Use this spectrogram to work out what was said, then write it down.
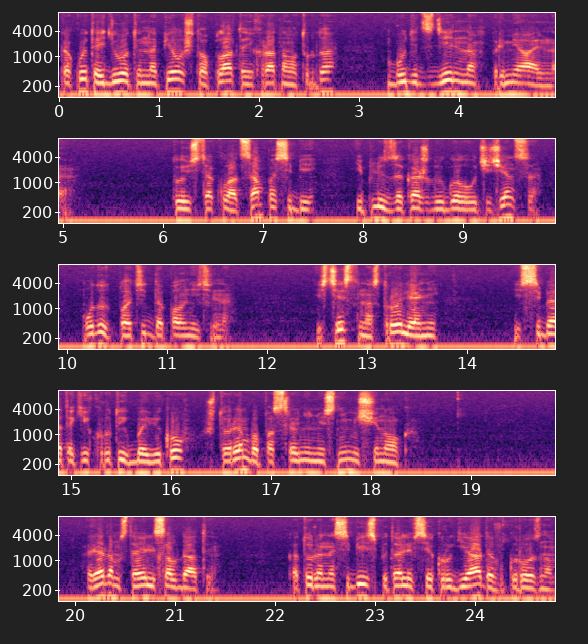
Какой-то идиот им напел, что оплата их ратного труда будет сделана премиальная. То есть оклад сам по себе и плюс за каждую голову чеченца будут платить дополнительно. Естественно, строили они из себя таких крутых боевиков, что Рэмбо по сравнению с ними щенок. Рядом стояли солдаты, которые на себе испытали все круги ада в Грозном,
